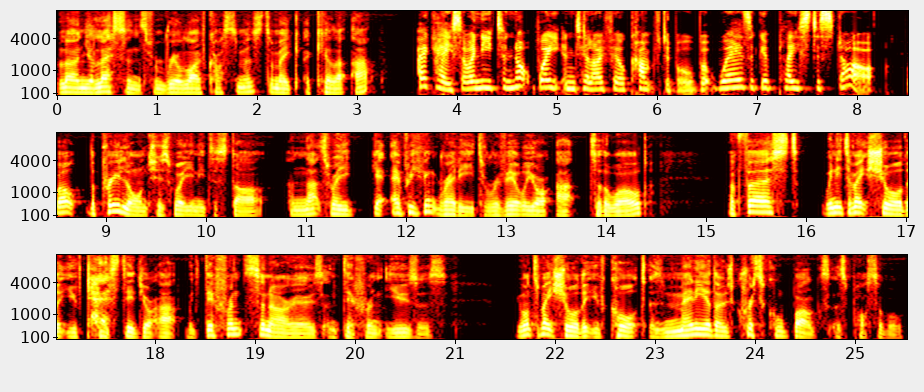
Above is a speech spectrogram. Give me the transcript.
learn your lessons from real life customers to make a killer app. Okay, so I need to not wait until I feel comfortable, but where's a good place to start? Well, the pre launch is where you need to start, and that's where you get everything ready to reveal your app to the world. And first, we need to make sure that you've tested your app with different scenarios and different users. You want to make sure that you've caught as many of those critical bugs as possible.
